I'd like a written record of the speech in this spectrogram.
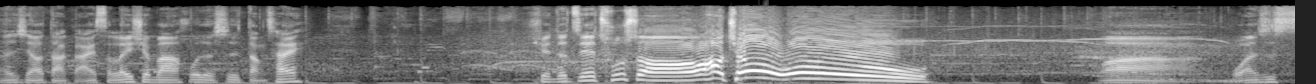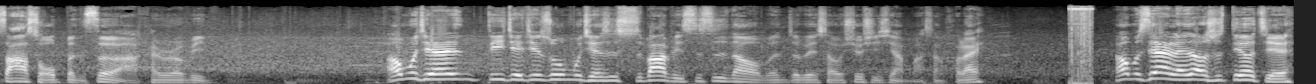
还是想要打个 Isolation 吗？或者是挡拆？选择直接出手，好球哦！哇，果然是杀手本色啊 c a r r y 好，目前第一节结束，目前是十八比十四。那我们这边稍微休息一下，马上回来。好，我们现在来到的是第二节。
